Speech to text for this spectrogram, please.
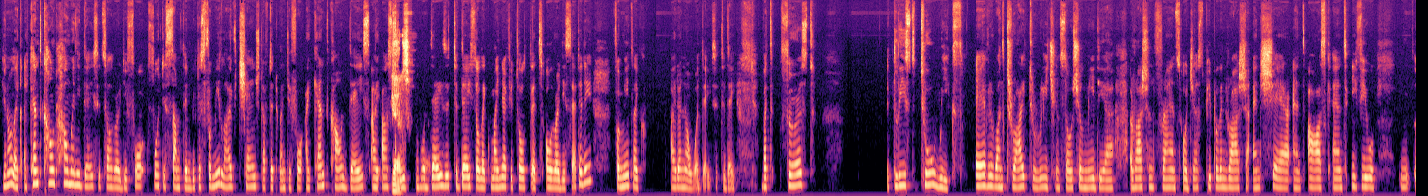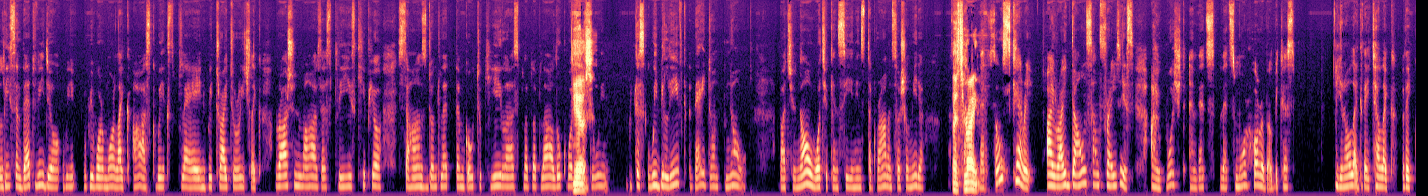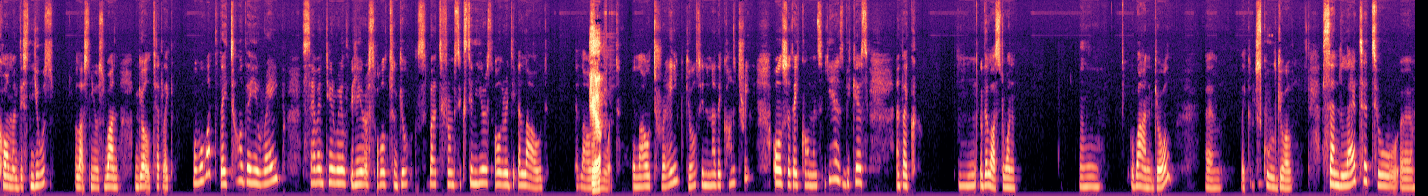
you know, like I can't count how many days it's already for 40 something. Because for me, life changed after 24. I can't count days. I asked Yes. what day is it today. So, like, my nephew told it's already Saturday. For me, it's like, I don't know what day is it today. But first, at least two weeks everyone tried to reach in social media russian friends or just people in russia and share and ask. And if you mm, listen that video we we were more like ask we explain we try to reach like russian mothers please keep your sons don't let them go to kill us blah blah blah look what Yes. they're doing. Because we believed they don't know. But you know what you can see in instagram and social media That's that- right. That's so scary. I write down some phrases I watched, and that's that's more horrible because, you know, like they tell, like they comment this news, last news. One girl said, like, what they told they rape seventy real years old girls, but from sixteen years already allowed, allowed Yep. what? Allowed rape girls in another country. Also, they comments, yes, because, and like mm, the last one mm, one girl, um, like school girl, send letter to uh,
